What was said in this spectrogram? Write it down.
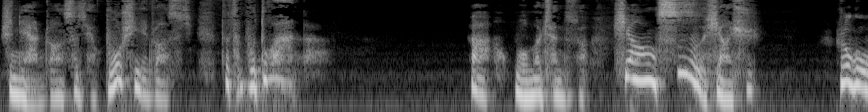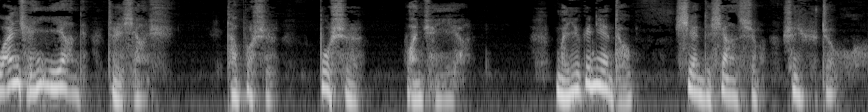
是两桩事情，不是一桩事情，但它不断的啊。我们称之说相似相续。如果完全一样的，这是相续，它不是不是完全一样。每一个念头现的像是什么？是宇宙啊！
